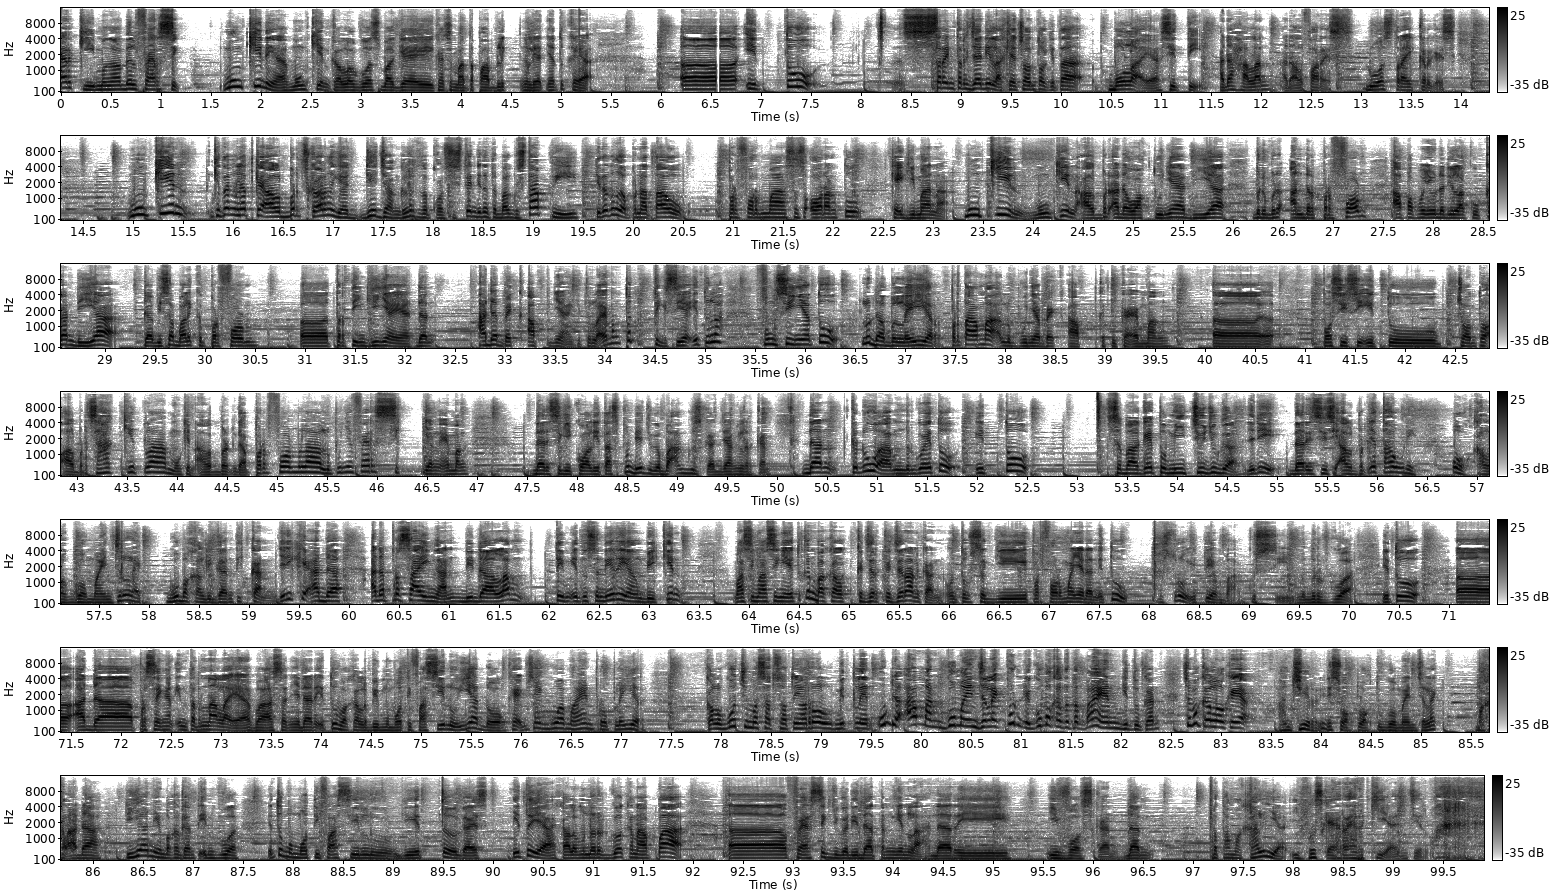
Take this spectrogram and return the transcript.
Erki mengambil Versik. Mungkin ya mungkin kalau gue sebagai kacamata publik ngelihatnya tuh kayak uh, itu sering terjadi lah. Kayak contoh kita bola ya City. Ada Halan ada Alvarez. Dua striker guys. Mungkin kita ngeliat kayak Albert sekarang ya dia jungler tetap konsisten dia tetap bagus. Tapi kita tuh nggak pernah tahu performa seseorang tuh kayak gimana. Mungkin mungkin Albert ada waktunya dia benar-benar underperform. Apa pun yang udah dilakukan dia gak bisa balik ke perform uh, tertingginya ya dan ada backupnya gitu loh. Emang penting sih ya itulah fungsinya tuh lu double layer. Pertama lu punya backup ketika emang uh, posisi itu contoh Albert sakit lah mungkin Albert nggak perform lah lu punya versi yang emang dari segi kualitas pun dia juga bagus kan jungler kan. Dan kedua menurut gue itu itu sebagai pemicu juga. Jadi dari sisi Albertnya tahu nih oh kalau gue main jelek gue bakal digantikan. Jadi kayak ada ada persaingan di dalam tim itu sendiri yang bikin masing-masingnya itu kan bakal kejar-kejaran kan untuk segi performanya. Dan itu justru itu yang bagus sih menurut gue itu uh, ada persaingan internal lah ya bahasanya. Dan itu bakal lebih memotivasi lu. Iya dong kayak misalnya gue main pro player kalau gue cuma satu-satunya role mid lane udah aman. Gue main jelek pun ya gue bakal tetap main gitu kan. Coba kalau kayak anjir ini sewaktu-waktu gue main jelek bakal ada dia nih yang bakal gantiin gue itu memotivasi lu gitu guys. Itu ya kalau menurut gue kenapa uh, Versik juga didatengin lah dari Evos kan. Dan pertama kali ya Evos kayak RRQ anjir. Wah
